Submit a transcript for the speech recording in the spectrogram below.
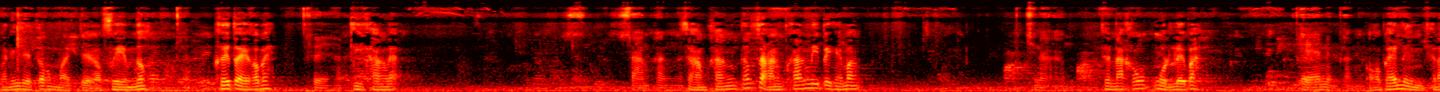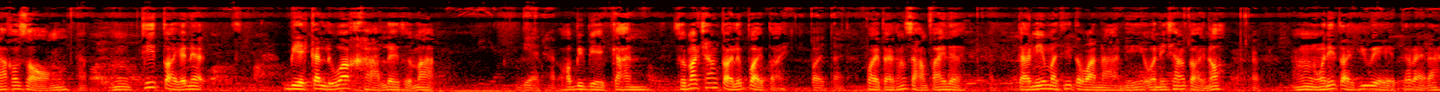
วันนี้เลยต้องมาเจอกับเฟรมเนาะครับเคยต่อยเขาไหมเคยครับ กี่ครั้งแล้ว สามครั้งครับสามครั้งทั้งสามครั้งนี้เป็นไงบ้างชนะครับชนะเขาหมดเลยปะแพ้หนึ่งครั้งอ๋อแพ้หนึ่งชนะเขาสองครับอืมที่ต่อยกันเนี่ย เบียดกันหรือว่าขาดเลยส่วนมากเบียดครับ อ๋อเบียดกันส่วนมากช่างต่อยหรือปล่อยต่อย ปล่อยต่อยครับ ปล่อยต่อยทั้งสามไฟต์เลย แต่อันนี้มาที่ตะวันนานี้ วันนี้ช่างต่อยเนาะครับ อืมวันนี้ต่อยที่เวทเท่าไหร่นะ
